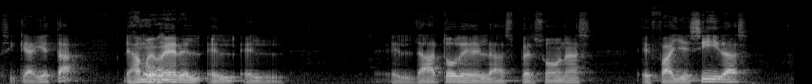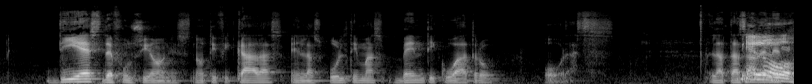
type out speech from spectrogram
Así que ahí está. Déjame ver el, el, dato de las personas eh, fallecidas. 10 defunciones notificadas en las últimas 24 horas. La tasa de,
